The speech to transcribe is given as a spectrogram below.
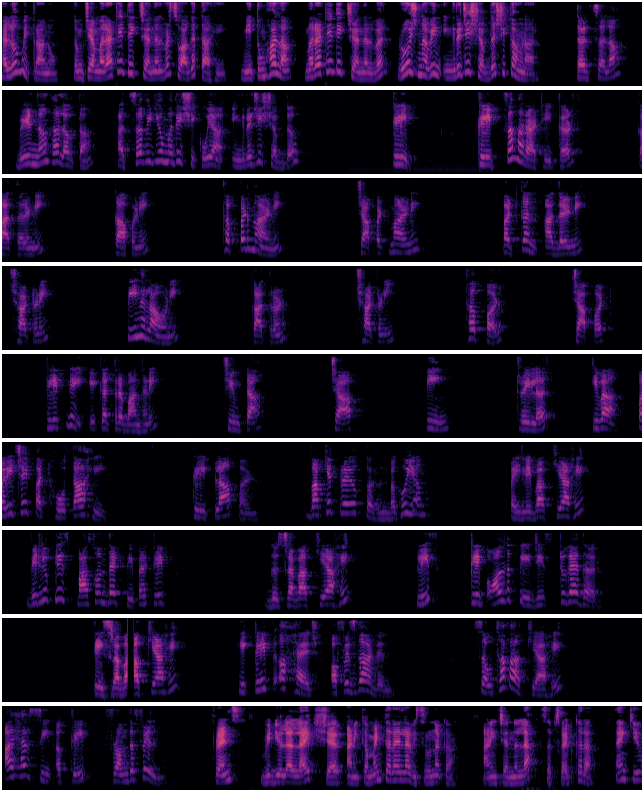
Hello मित्रांनो तुमच्या मराठी दिग चॅनलवर स्वागत आहे. मी तुम्हाला मराठी दिग चॅनलवर रोज नवीन इंग्रजी शब्द शिकवणार. तर चला वेळ न घालवता आजचा व्हिडिओमध्ये शिकूया इंग्रजी शब्द. क्लिप. क्लिपचा मराठी तर कातरणे कापणे थप्पड मारणे चापट मारणे पटकन आदळणे छाटणे पीन लावणी कातरण छाटणी थप्पड़ चापट क्लिप ने एकत्र बांधने चिमटा चाप पीन ट्रेलर कि परिचयपट होता है क्लिपला वाक्य प्रयोग करून बगूम पहले वाक्य है will you please pass on that paper clip दुसरा वाक्य आहे. Please clip all the pages together तिसरा वाक्य आहे. He clipped a hedge of his garden चौथा वाक्य आहे. I have seen a clip from the film Friends व्हिडिओला लाईक शेअर आणि कमेंट करायला विसरू नका. आणि चॅनलला सबस्क्राईब करा. थँक्यू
